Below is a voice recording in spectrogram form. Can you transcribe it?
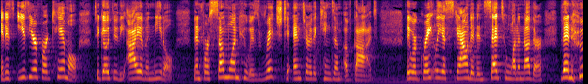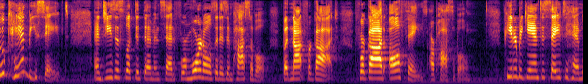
It is easier for a camel to go through the eye of a needle than for someone who is rich to enter the kingdom of God. They were greatly astounded and said to one another, Then who can be saved? And Jesus looked at them and said, For mortals it is impossible, but not for God. For God all things are possible. Peter began to say to him,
